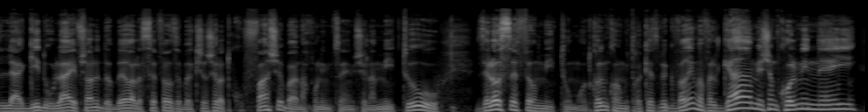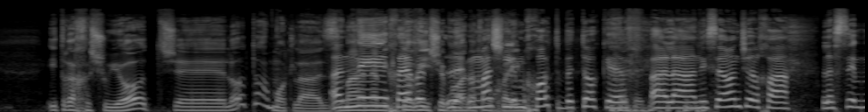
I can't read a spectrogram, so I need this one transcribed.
להגיד, אולי אפשר לדבר על הספר הזה בהקשר של התקופה שבה אנחנו נמצאים, של ה-MeToo. זה לא ספר MeToo מאוד. קודם כל הוא מתרכז בגברים, אבל גם יש שם כל מיני... התרחשויות שלא תואמות לזמן המגדרי שבו אנחנו חיים. אני חייבת ממש למחות בתוקף על הניסיון שלך לשים,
